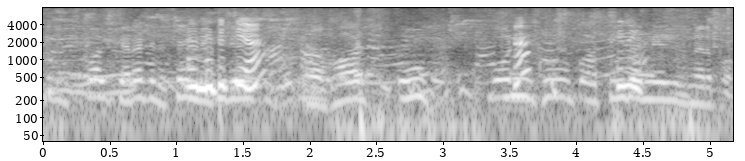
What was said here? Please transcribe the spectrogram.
It's called keratin. The ಅಲ್ಲಿ same ಮುಟ್ಟಿದ್ಯಾ uh, horse hoof, pony's hoof, or fingernail is metaphor.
